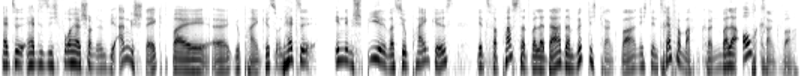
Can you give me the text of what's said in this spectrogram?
hätte, hätte sich vorher schon irgendwie angesteckt bei äh, Jupp Heynckes und hätte in dem Spiel, was Jupp Heynckes jetzt verpasst hat, weil er da dann wirklich krank war, nicht den Treffer machen können, weil er auch krank war.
